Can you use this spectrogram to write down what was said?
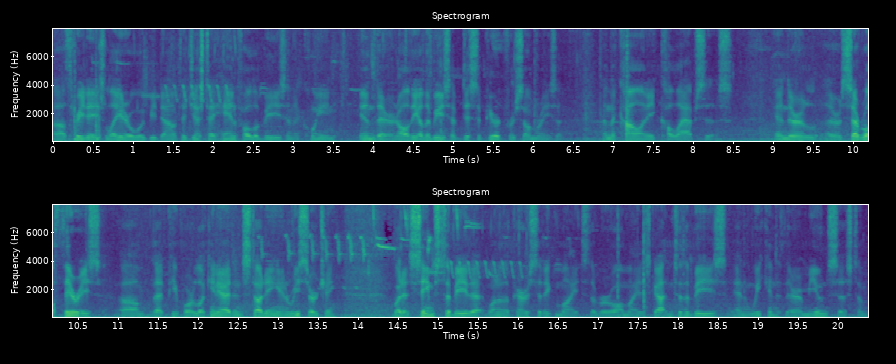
uh, three days later we'll be down to just a handful of bees and a queen in there. And all the other bees have disappeared for some reason. And the colony collapses. And there are, there are several theories um, that people are looking at and studying and researching. But it seems to be that one of the parasitic mites, the varroa mite, has gotten to the bees and weakened their immune system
